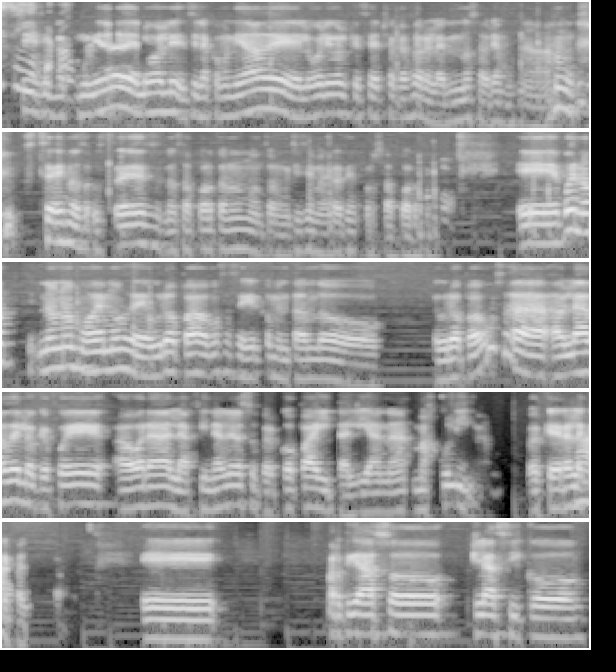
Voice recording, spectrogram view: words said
sí, si, la comunidad del si la comunidad del voleibol que se ha hecho acá sobre la no sabríamos nada. ustedes, nos, ustedes nos aportan un montón. Muchísimas gracias por su aporte. Eh, bueno, no nos movemos de Europa. Vamos a seguir comentando Europa. Vamos a hablar de lo que fue ahora la final de la Supercopa italiana masculina, porque era la que faltaba. Eh, partidazo clásico,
